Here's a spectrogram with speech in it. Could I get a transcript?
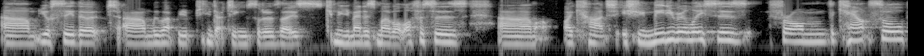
um, you'll see that um, we won't be conducting sort of those community matters mobile offices. Um, I can't issue media releases from the council.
